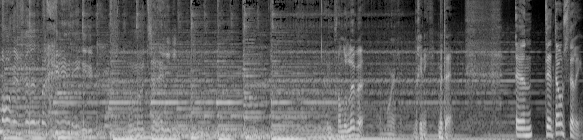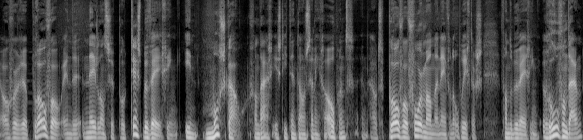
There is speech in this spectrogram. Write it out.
Morgen begin ik meteen. Huub van der Lubbe. En morgen begin ik meteen. Een tentoonstelling over eh, Provo en de Nederlandse protestbeweging in Moskou. Vandaag is die tentoonstelling geopend. Een oud Provo-voorman en een van de oprichters van de beweging, Roel van Duin,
